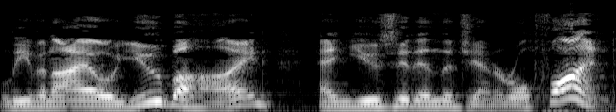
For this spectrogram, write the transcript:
leave an IOU behind, and use it in the general fund.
